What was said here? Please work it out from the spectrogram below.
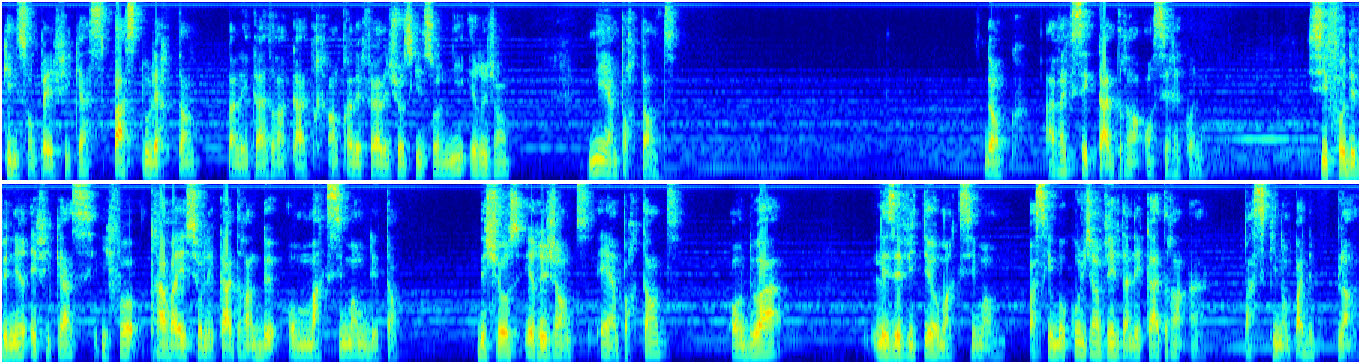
qui ne sont pas efficaces passent tout leur temps dans les cadrans 4, en train de faire des choses qui ne sont ni urgentes ni importantes. Donc, avec ces cadrans, on se reconnaît. S'il faut devenir efficace, il faut travailler sur les cadrans 2 au maximum de temps. Des choses urgentes et importantes, on doit les éviter au maximum. Parce que beaucoup de gens vivent dans les cadrans 1, parce qu'ils n'ont pas de plan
